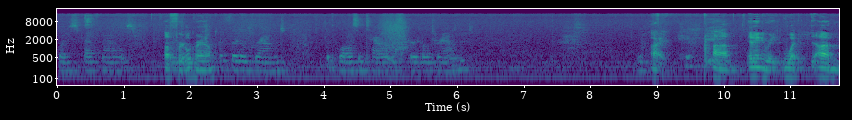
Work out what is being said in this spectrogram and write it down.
twice five miles. a fertile ground. A fertile ground with walls and towers girdled round. All right. Um, at any rate, what um,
